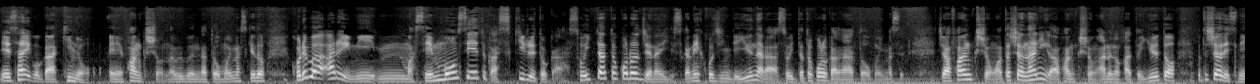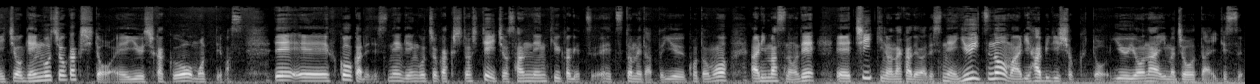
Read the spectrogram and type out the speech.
で、最後が機能、えー、ファンクションの部分だと思いますけど、これはある意味、うん、まあ、専門性とかスキルとか、そういったところじゃないですかね。個人で言うなら、そういったところかなと思います。じゃあ、ファンクション。私は何がファンクションあるのかというと、私はですね、一応言語聴覚士という資格を持っています。で、えー、福岡でですね、言語聴覚士として一応3年9ヶ月、えー、勤めたということもありますので、えー、地域の中ではですね、唯一の、まあ、リハビリ職というような今状態です。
